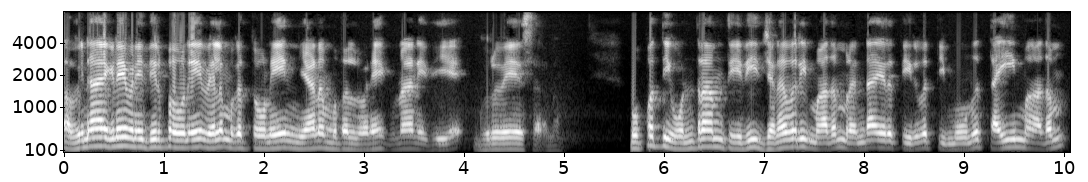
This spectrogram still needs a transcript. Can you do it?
விநாயகனே வினை தீர்ப்பவனே வேலமுகத்தோனே ஞான முதல்வனே குணாநிதியே குருவே சரணம். முப்பத்தி ஒன்றாம் தேதி ஜனவரி மாதம் ரெண்டாயிரத்தி இருபத்தி மூணு தை மாதம்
